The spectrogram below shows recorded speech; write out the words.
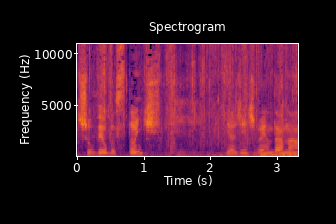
choveu bastante. E a gente vai andar na,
